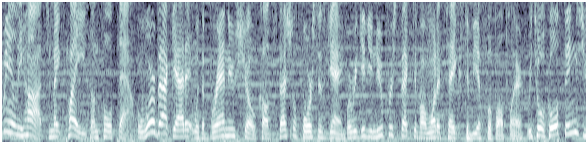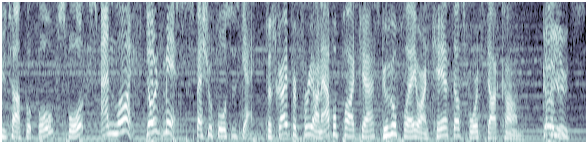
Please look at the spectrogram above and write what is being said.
really hard to make plays on fourth down. Well, we're back at it with a brand new show called Special Forces Gang, where we give you new perspective on what it takes to be a football player. We talk all things Utah football, sports, and life. Don't miss Special Forces Gang. Subscribe for free on Apple Podcasts, Google Play, or on KSLSports.com. Go Utes!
